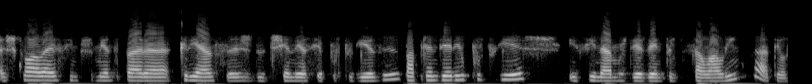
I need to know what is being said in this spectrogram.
A escola é simplesmente para crianças de descendência portuguesa, para aprenderem o português. Ensinamos desde a introdução à língua até o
